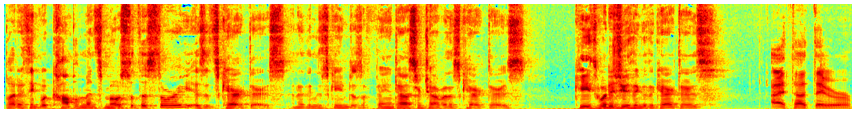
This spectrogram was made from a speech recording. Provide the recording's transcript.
But I think what complements most of the story is its characters, and I think this game does a fantastic job with its characters. Keith, what did you think of the characters? I thought they were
